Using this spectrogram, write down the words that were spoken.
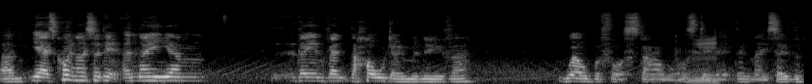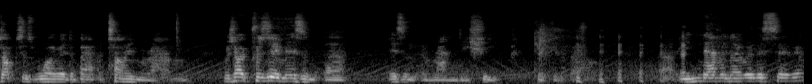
Um, yeah, it's quite a nice idea, and they um, they invent the Holdo maneuver well before Star Wars did Mm. it, didn't they? So the Doctor's worried about a time ram, which I presume isn't a, isn't a Randy sheep kicking about. uh, you never know with this serial.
